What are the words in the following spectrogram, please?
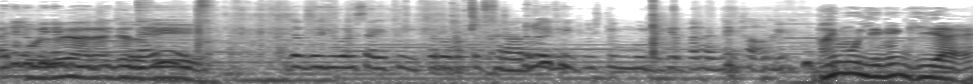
अरे ने जल्दी। जब वो यूएस आई थी पर वो तब तक खराब हो थी। पूछती मूली के पराठे खाओगे? भाई मूली ने घिया है।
